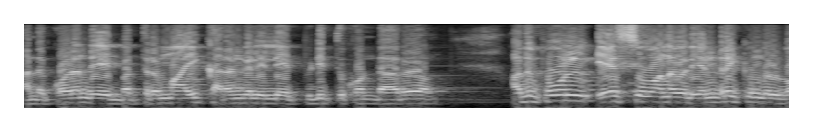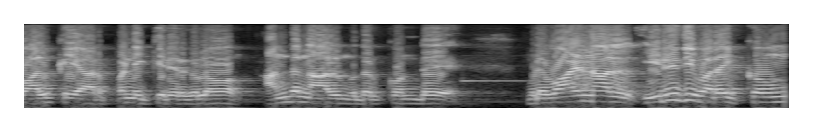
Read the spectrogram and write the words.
அந்த குழந்தையை பத்திரமாய் கரங்களிலே பிடித்து கொண்டாரோ அதுபோல் இயேசுவானவர் என்றைக்கு உங்கள் வாழ்க்கையை அர்ப்பணிக்கிறீர்களோ அந்த நாள் முதற்கொண்டு உங்களுடைய வாழ்நாள் இறுதி வரைக்கும்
